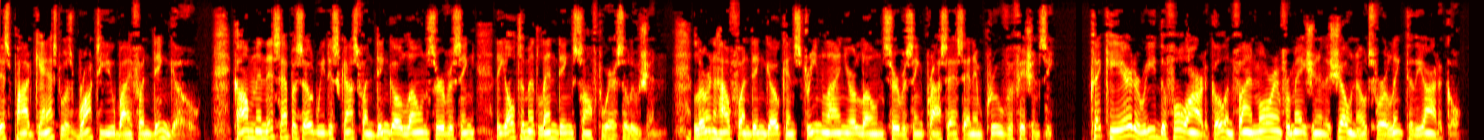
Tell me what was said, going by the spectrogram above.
This podcast was brought to you by Fundingo. Come, in this episode, we discuss Fundingo Loan Servicing, the ultimate lending software solution. Learn how Fundingo can streamline your loan servicing process and improve efficiency. Click here to read the full article and find more information in the show notes for a link to the article.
